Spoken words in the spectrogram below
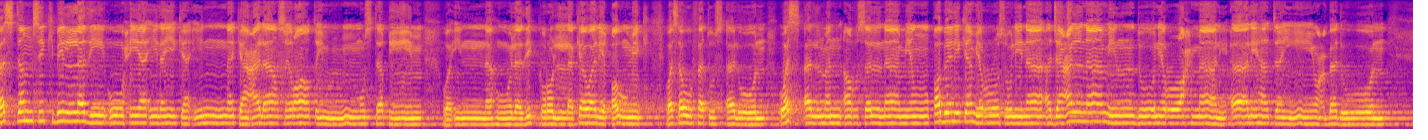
فاستمسك بالذي أوحي إليك إنك على صراط مستقيم وإنه لذكر لك ولقومك وسوف تسألون واسأل من أرسلنا من قبلك من رسلنا أجعلنا من دون الرحمن آلهة يعبدون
